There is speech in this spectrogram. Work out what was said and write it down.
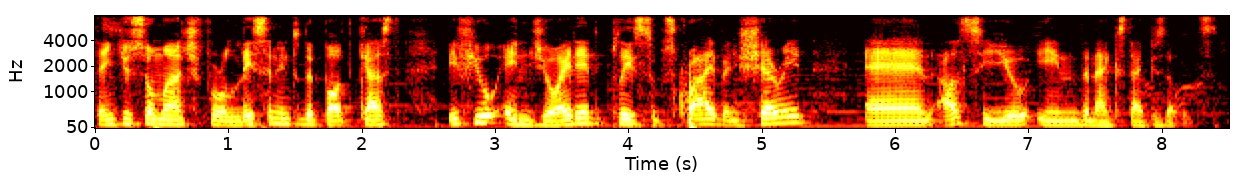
Thank you so much for listening to the podcast. If you enjoyed it, please subscribe and share it and I'll see you in the next episodes.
